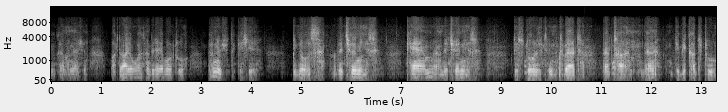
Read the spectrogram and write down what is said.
examination, but I wasn't able to finish the Geshe because the Chinese came and the Chinese destroyed it in Tibet that time. Then difficult to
